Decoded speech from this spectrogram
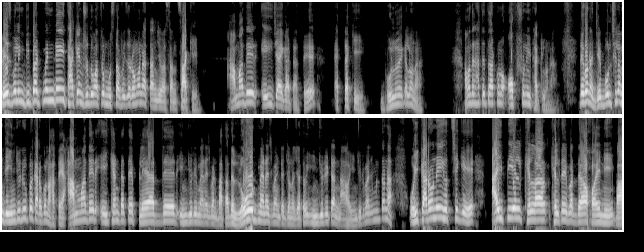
পেস বোলিং ডিপার্টমেন্টেই থাকেন শুধুমাত্র মুস্তাফিজুর রহমান আর তানজিম হাসান সাকিব। আমাদের এই জায়গাটাতে একটা কি? ভুল হয়ে গেল না? আমাদের হাতে তো আর কোনো অপশনই থাকল না। দেখো না, যে বলছিলাম যে ইঞ্জুরির উপরে কারও কোনো হাতে, আমাদের এইখানটাতে প্লেয়ারদের ইঞ্জুরি ম্যানেজমেন্ট বা তাদের লোড ম্যানেজমেন্টের জন্য যাতে ইঞ্জুরিটা না হয় ইঞ্জুরি ম্যানেজমেন্ট তো না, ওই কারণেই হচ্ছে গিয়ে আইপিএল খেলার খেলতে এবার দেওয়া হয়নি বা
